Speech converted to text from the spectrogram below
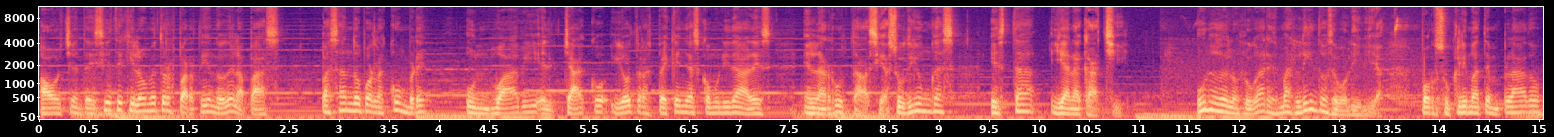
A 87 kilómetros partiendo de La Paz, pasando por la cumbre, Unduabi, El Chaco y otras pequeñas comunidades en la ruta hacia Sudiungas, está Yanacachi, uno de los lugares más lindos de Bolivia, por su clima templado,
